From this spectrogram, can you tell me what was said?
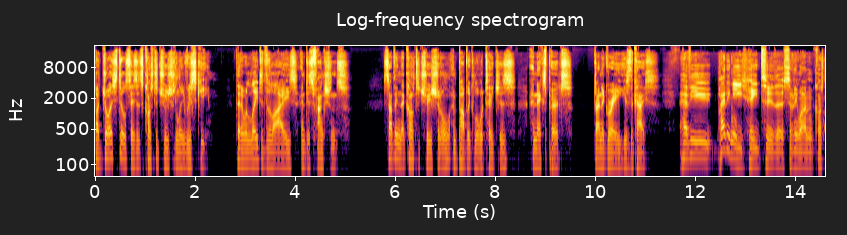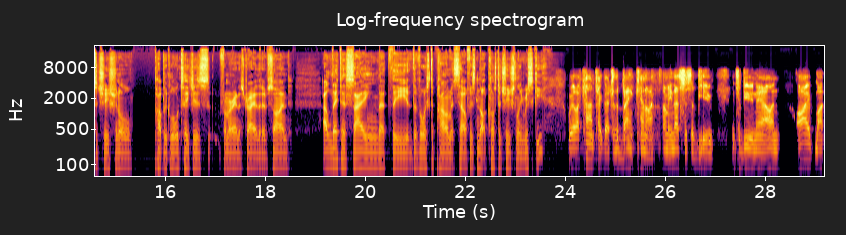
But Joyce still says it's constitutionally risky, that it will lead to delays and dysfunctions, something that constitutional and public law teachers and experts don't agree is the case. Have you paid any heed to the 71 constitutional public law teachers from around Australia that have signed a letter saying that the, the voice to Parliament itself is not constitutionally risky? Well, I can't take that to the bank, can I? I mean, that's just a view. It's a view now, and I, my,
